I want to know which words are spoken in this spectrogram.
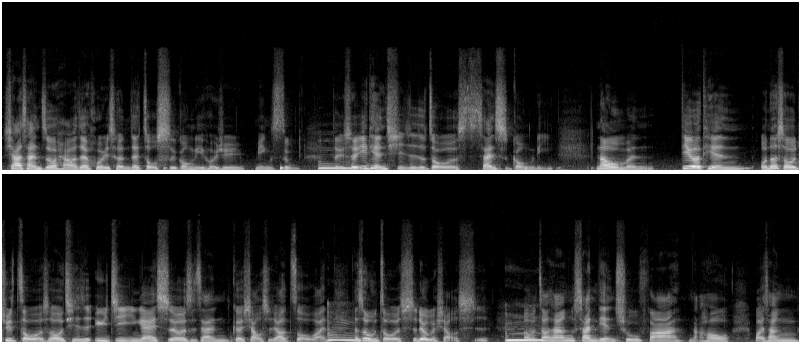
下山之后还要再回程，再走十公里回去民宿。嗯、对，所以一天其实就走了三十公里。那我们。第二天，我那时候去走的时候，其实预计应该十二十三个小时要走完，嗯、但是我们走了十六个小时。嗯、我们早上三点出发，然后晚上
